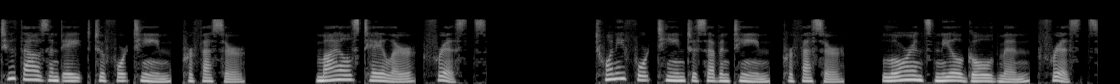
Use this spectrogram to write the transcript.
2008 to 14 Professor Miles Taylor Frists. 2014 to 17 Professor Lawrence Neil Goldman Frists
